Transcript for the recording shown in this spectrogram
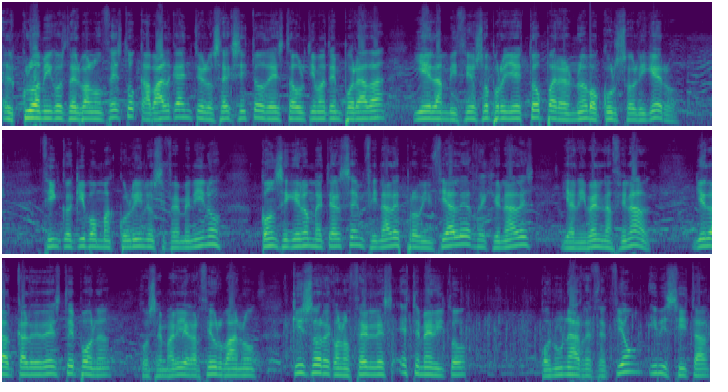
El Club Amigos del Baloncesto cabalga entre los éxitos de esta última temporada y el ambicioso proyecto para el nuevo curso liguero. Cinco equipos masculinos y femeninos consiguieron meterse en finales provinciales, regionales y a nivel nacional. Y el alcalde de Estepona, José María García Urbano, quiso reconocerles este mérito con una recepción y visita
